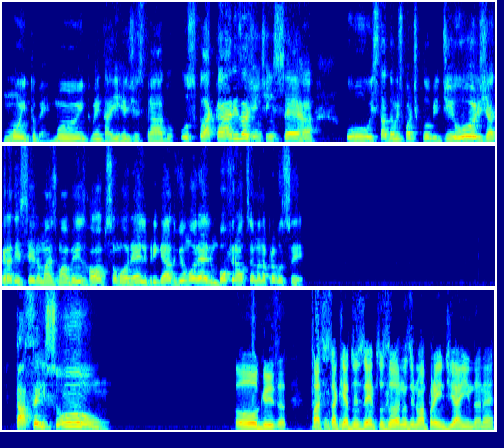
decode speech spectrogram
Muito bem, muito bem, tá aí registrado os placares. A gente encerra o Estadão Esporte Clube de hoje. Agradecer mais uma vez Robson Morelli. Obrigado, viu, Morelli? Um bom final de semana para você. Tá sem som. Ô, oh, Grisa, faço isso aqui há 200 anos e não aprendi ainda, né?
